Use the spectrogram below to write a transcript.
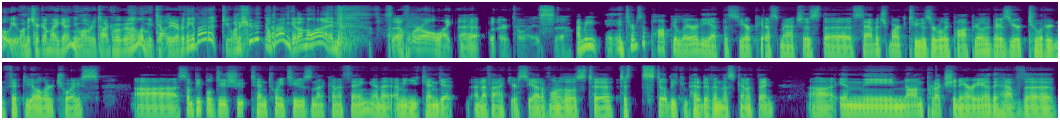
"Oh, you want to check out my gun? You want me to talk about it? Let me tell you everything about it. Do you want to shoot it? No problem. Get on the line." so we're all like that Yeah. with our toys. So I mean, in terms of popularity at the CRPS matches, the Savage Mark IIs are really popular. There's your $250 choice. Uh, some people do shoot 1022s and that kind of thing. And I, I mean, you can get enough accuracy out of one of those to, to still be competitive in this kind of thing. Uh, in the non-production area, they have the,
